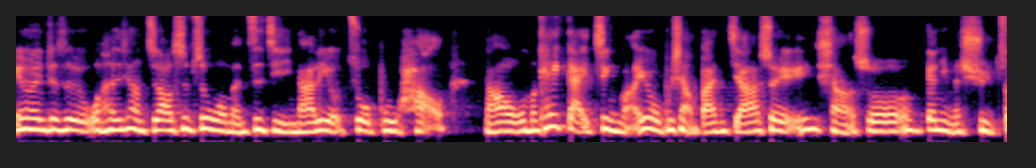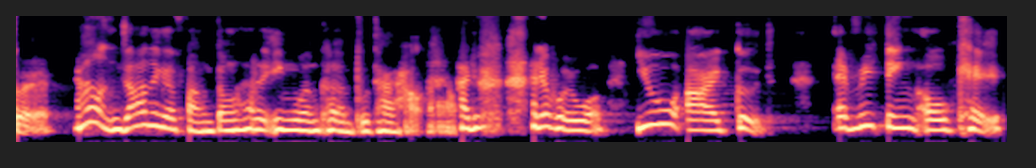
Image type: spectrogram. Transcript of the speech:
因为就是我很想知道是不是我们自己哪里有做不好，然后我们可以改进嘛。因为我不想搬家，所以想说跟你们续租。对，然后你知道那个房东他的英文可能不太好，他就他就回我 “You are good, everything okay”，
